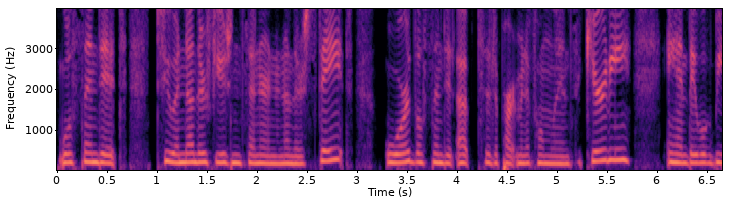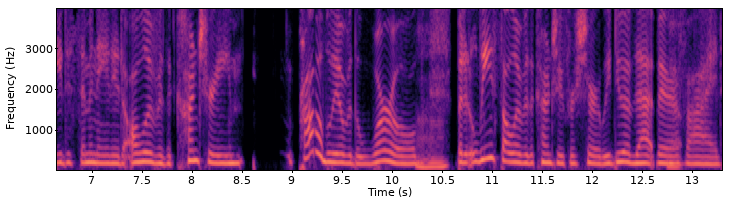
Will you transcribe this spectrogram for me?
will send it to another fusion center in another state or they'll send it up to the Department of Homeland Security and they will be disseminated all over the country probably over the world, Uh-huh. but at least all over the country for sure. We do have that verified.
